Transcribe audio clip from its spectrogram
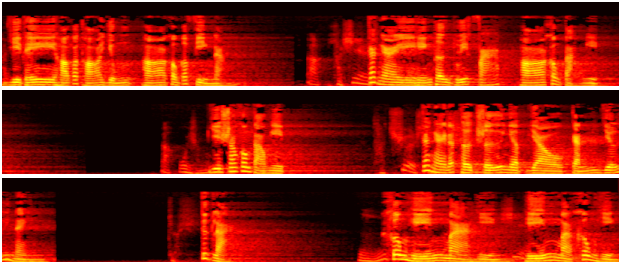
Vì thế họ có thọ dụng, Họ không có phiền não. Các ngài hiện thân thuyết Pháp, Họ không tạo nghiệp. Vì sao không tạo nghiệp? Các ngài đã thực sự nhập vào cảnh giới này. Tức là Không hiện mà hiện Hiện mà không hiện.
